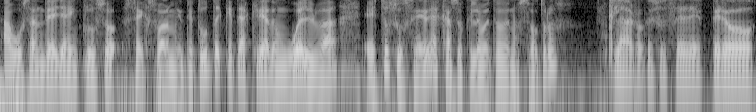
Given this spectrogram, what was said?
abusan de ellas incluso sexualmente. ¿Tú te, que te has criado en Huelva, ¿esto sucede a escasos kilómetros de nosotros? Claro que sucede, pero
